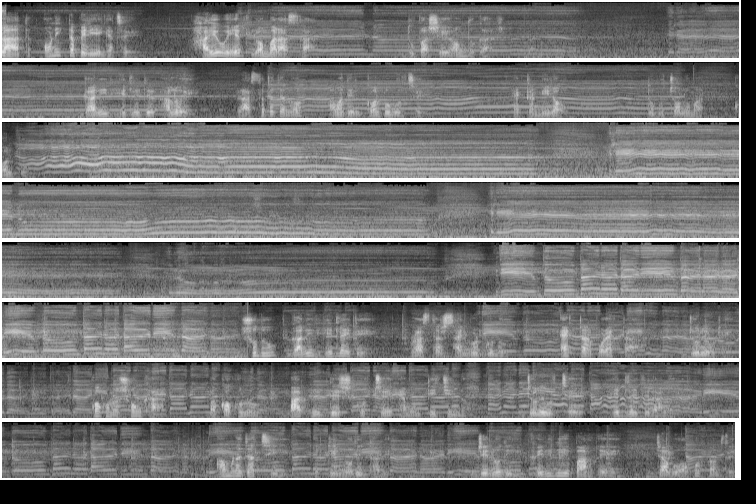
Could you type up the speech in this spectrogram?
রাত অনেকটা পেরিয়ে গেছে। হাইওয়ের লম্বা রাস্তা, দুপাশে অন্ধকার। গাড়ির হেডলাইটের আলোয় রাস্তাটা যেন আমাদের গল্প বলছে। একটা নীরব, তবু চলমান গল্প। শুধু গাড়ির হেডলাইটে রাস্তার সাইনবোর্ডগুলো একটার পর একটা জ্বলে ওঠে। কখনো সংখ্যা বা কখনো বাক নির্দেশ করছে এমন তীর চিহ্ন জ্বলে উঠছে হেডলাইটের আলো। আমরা যাচ্ছি একটি নদীর ধারে। যে নদী ফেরি দিয়ে পার হয়ে যাব অপর প্রান্তে।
